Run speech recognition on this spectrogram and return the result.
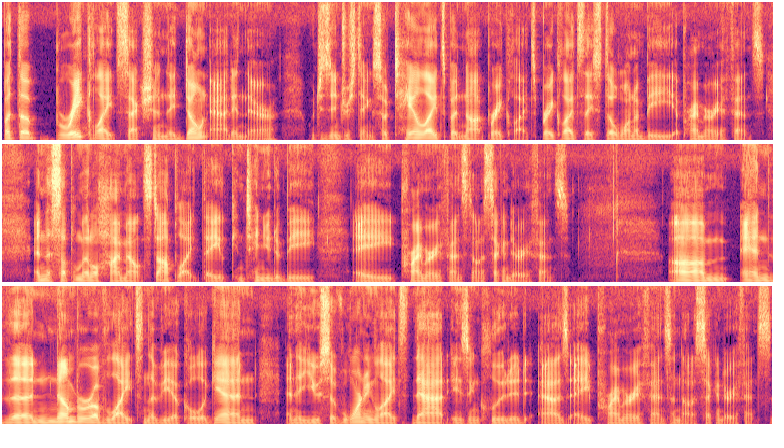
But the brake light section they don't add in there, which is interesting. So taillights, but not brake lights. Brake lights they still want to be a primary offense, and the supplemental high mount stoplight they continue to be a primary offense, not a secondary offense. Um, and the number of lights in the vehicle, again, and the use of warning lights, that is included as a primary offense and not a secondary offense.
